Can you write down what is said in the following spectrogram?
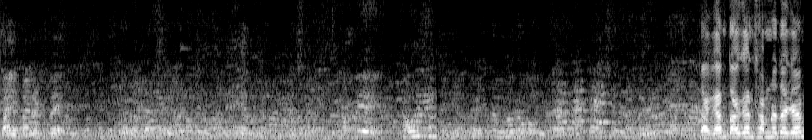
ভাই পাইলট ভাই তাকান তাকান সামনে তাকান।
